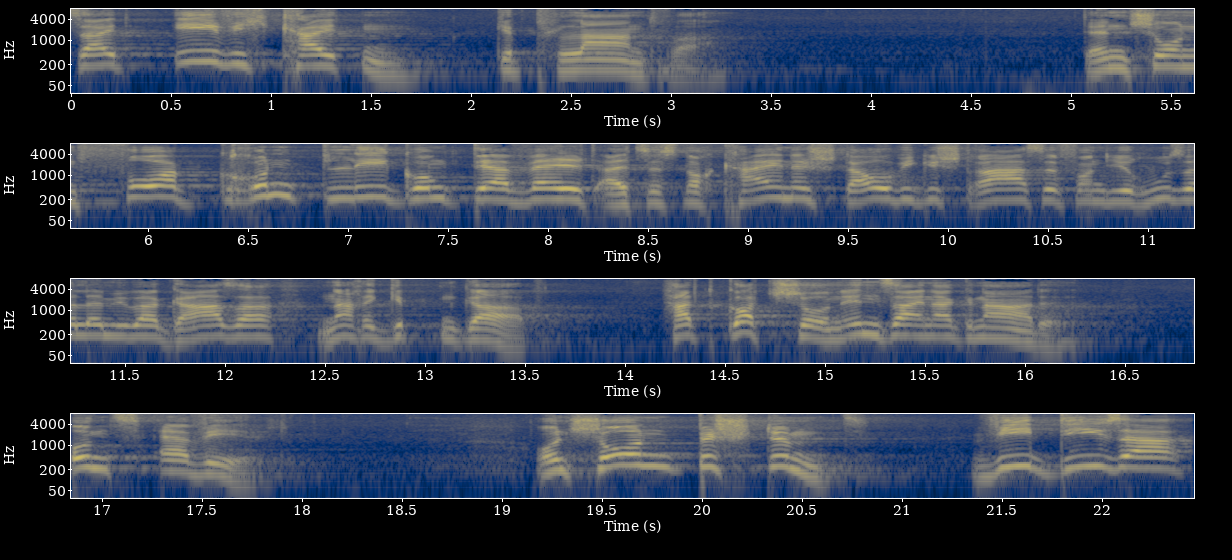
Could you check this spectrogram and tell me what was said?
seit Ewigkeiten geplant war. Denn schon vor Grundlegung der Welt, als es noch keine staubige Straße von Jerusalem über Gaza nach Ägypten gab, hat Gott schon in seiner Gnade uns erwählt und schon bestimmt, wie dieser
